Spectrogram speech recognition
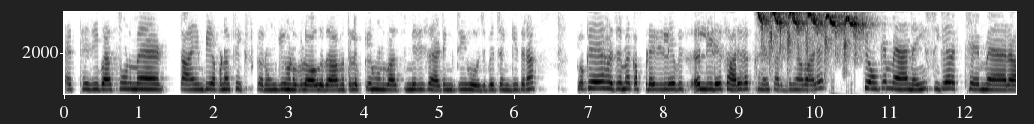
ਇੱਥੇ ਜੀ ਬਸ ਹੁਣ ਮੈਂ ਟਾਈਮ ਵੀ ਆਪਣਾ ਫਿਕਸ ਕਰੂੰਗੀ ਹੁਣ ਵਲੌਗ ਦਾ, ਮਤਲਬ ਕਿ ਹੁਣ ਬਸ ਮੇਰੀ ਸੈਟਿੰਗ ਜੀ ਹੋ ਜਾਵੇ ਚੰਗੀ ਤਰ੍ਹਾਂ, ਕਿਉਂਕਿ ਹਜੇ ਮੈਂ ਕੱਪੜੇ ਲੀੜੇ ਵੀ, ਲੀੜੇ ਸਾਰੇ ਰੱਖਣੇ ਸਰਦੀਆਂ ਵਾਲੇ, ਕਿਉਂਕਿ ਮੈਂ ਨਹੀਂ ਸੀਗੇ ਰੱਖੇ ਮੇਰਾ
